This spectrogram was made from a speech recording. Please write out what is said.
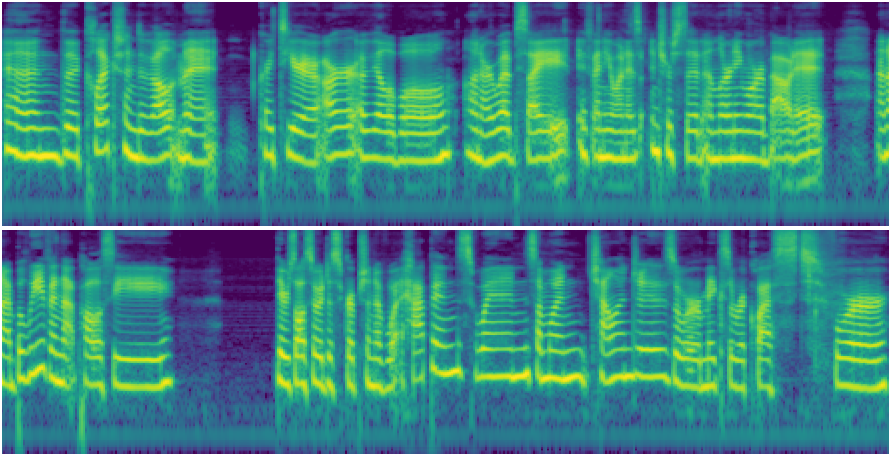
And the collection development criteria are available on our website if anyone is interested in learning more about it. And I believe in that policy. There's also a description of what happens when someone challenges or makes a request for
